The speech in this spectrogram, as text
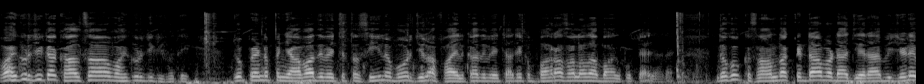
ਵਾਹਿਗੁਰੂ ਜੀ ਕਾ ਖਾਲਸਾ, ਵਾਹਿਗੁਰੂ ਜੀ ਕੀ ਫਤਿਹ। ਜੋ ਪਿੰਡ ਪੰਜਾਬਾ ਦੇ ਵਿੱਚ ਤਹਿਸੀਲ ਅਬੋਰ ਜ਼ਿਲ੍ਹਾ ਫਾਇਲਕਾ ਦੇ ਵਿੱਚ ਅੱਜ ਇੱਕ 12 ਸਾਲਾਂ ਦਾ ਬਾਗ ਪੁੱਟਿਆ ਜਾ ਰਿਹਾ ਦੇਖੋ, ਕਿਸਾਨ ਦਾ ਕਿੱਡਾ ਵੱਡਾ ਜੇਰਾ ਵੀ ਜਿਹੜੇ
